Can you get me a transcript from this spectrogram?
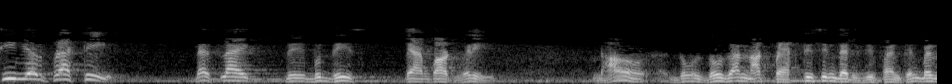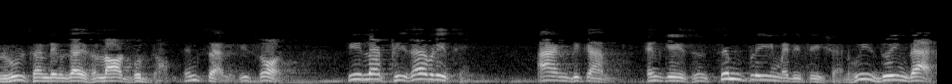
severe practice. That's like the Buddhists, they have got very... Now, those, those are not practicing, that is different thing, but rules and regulations, Lord Buddha himself, he saw. He left his everything and became engaged in simply meditation. Who is doing that?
